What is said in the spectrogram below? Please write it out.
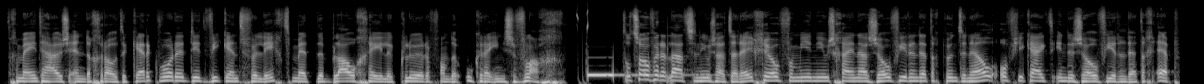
Het gemeentehuis en de Grote Kerk worden dit weekend verlicht met de blauw-gele kleuren van de Oekraïense vlag. Tot zover het laatste nieuws uit de regio. Voor meer nieuws ga je naar zo34.nl of je kijkt in de Zo34-app.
